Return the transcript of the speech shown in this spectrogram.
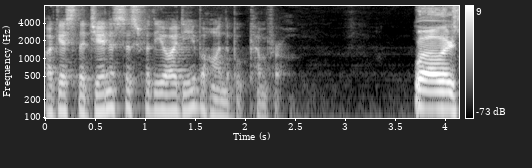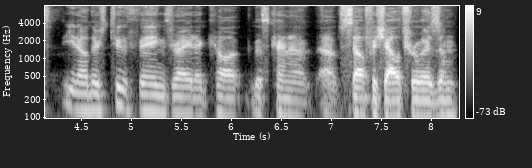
I guess, the genesis for the idea behind the book come from? Well, there's you know there's two things, right? I call it this kind of uh, selfish altruism.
